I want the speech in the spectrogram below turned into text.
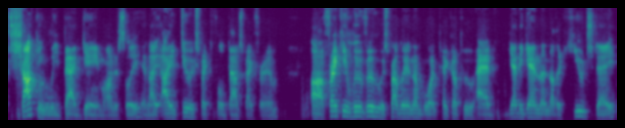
shockingly bad game, honestly, and I, I do expect a full bounce back for him. Uh, Frankie Luvu, who was probably a number one pickup, who had yet again another huge day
